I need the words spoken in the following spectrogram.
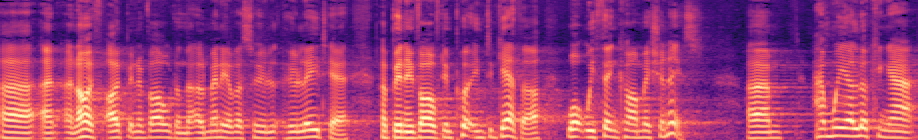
uh, and, and I've, I've been involved, and many of us who, who lead here have been involved in putting together what we think our mission is. Um, and we are looking at,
